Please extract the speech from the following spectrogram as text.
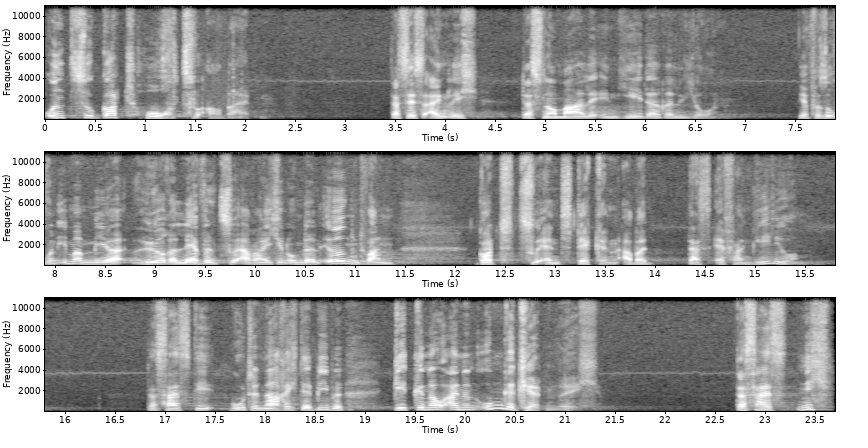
uns zu Gott hochzuarbeiten. Das ist eigentlich das Normale in jeder Religion. Wir versuchen immer mehr höhere Level zu erreichen, um dann irgendwann Gott zu entdecken. Aber das Evangelium, das heißt die gute Nachricht der Bibel, geht genau einen umgekehrten Weg. Das heißt nicht,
